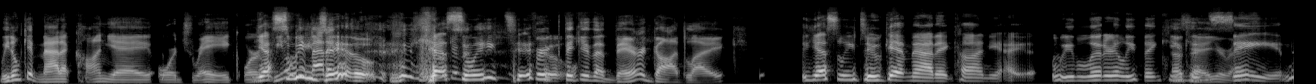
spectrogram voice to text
We don't get mad at Kanye or Drake or yes, don't we, get mad do. At, we yes, we do. for thinking that they're godlike. yes, we do get mad at Kanye. We literally think he's Okay, you're right. insane.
